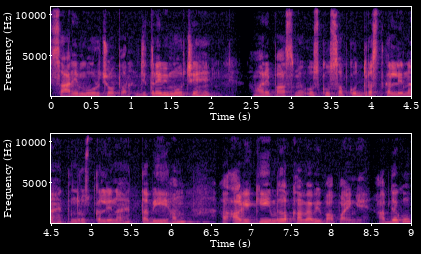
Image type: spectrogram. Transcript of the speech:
सारे मोर्चों पर, जितने भी मोर्चे हैं, हमारे पास में उसको सबको दुरुस्त कर लेना है, तंदुरुस्त कर लेना है, तभी हम आगे की मतलब कामयाबी पा पाएँगे। अब देखो,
